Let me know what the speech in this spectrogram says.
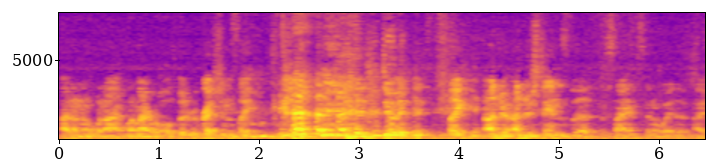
I don't know what I, what my role is, but Gretchen's like, do it, like, under, understands the, the science in a way that I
